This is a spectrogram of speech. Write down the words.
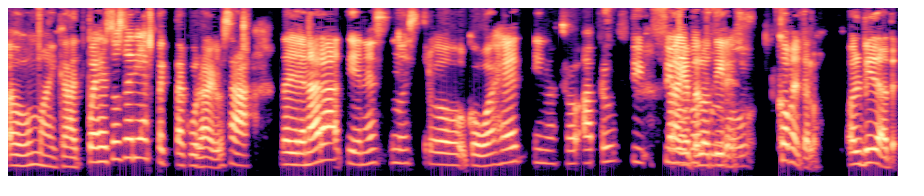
Oh my God. Pues eso sería espectacular. O sea, Dayanara, tienes nuestro go ahead y nuestro approve sí, sí para que te lo tires. approval. Cómetelo, olvídate.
